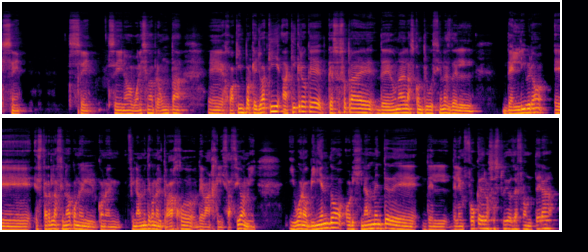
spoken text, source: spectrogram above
Sí, sí, sí, no, buenísima pregunta. Eh, Joaquín, porque yo aquí, aquí creo que, eso es otra de, una de las contribuciones del, libro, eh, está relacionado con el, con finalmente con el trabajo de evangelización. Y, bueno, viniendo originalmente del, del, enfoque de los estudios de frontera,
